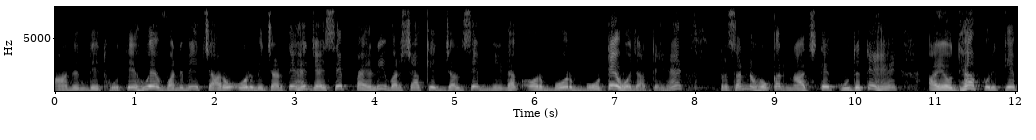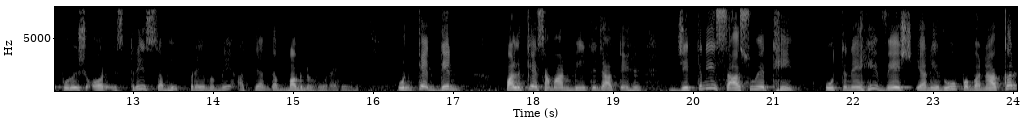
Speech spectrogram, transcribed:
आनंदित होते हुए वन में चारों ओर विचरते हैं। जैसे पहली वर्षा के जल से मेढक और मोर मोटे हो जाते हैं, प्रसन्न होकर नाचते कूदते हैं। अयोध्यापुर के पुरुष और स्त्री सभी प्रेम में अत्यंत मग्न हो रहे हैं। उनके दिन पल के समान बीत जाते हैं। जितनी सासुएँ थीं, उतने ही वेश यानी रूप बनाकर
